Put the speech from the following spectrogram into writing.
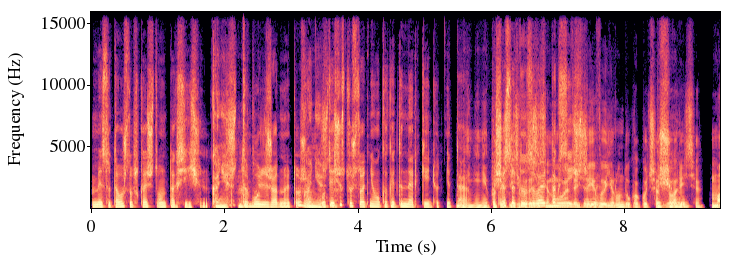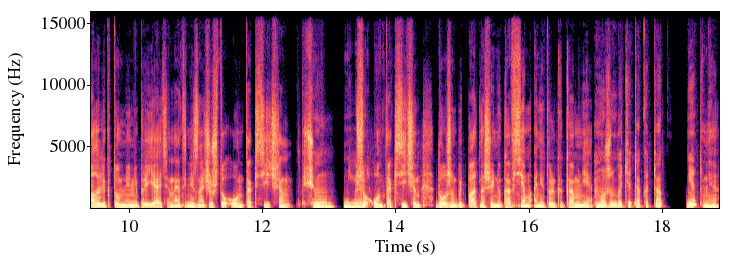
вместо того, чтобы сказать, что он токсичен. Конечно. Это будет же одно и то же. Конечно. Вот я чувствую, что от него какая-то энергия идет не та. Не-не-не, Сейчас подождите, это подождите. называют Ну, это же вы ерунду какую-то сейчас Почему? говорите. Мало ли кто мне неприятен, а это не значит, что он токсичен. Почему? Нет. Что он токсичен должен быть по отношению ко всем, а не только ко мне. Может быть и так, и так? Нет? Не?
